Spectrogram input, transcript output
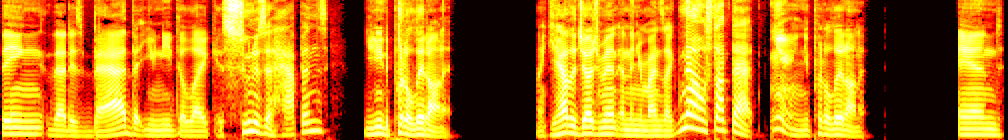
thing that is bad that you need to like as soon as it happens you need to put a lid on it. Like you have the judgment and then your mind's like no stop that. And you put a lid on it. And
